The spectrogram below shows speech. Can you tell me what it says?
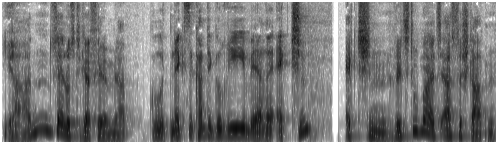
Ja, ein sehr lustiger Film, ja. Gut, nächste Kategorie wäre Action. Action. Willst du mal als erste starten?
